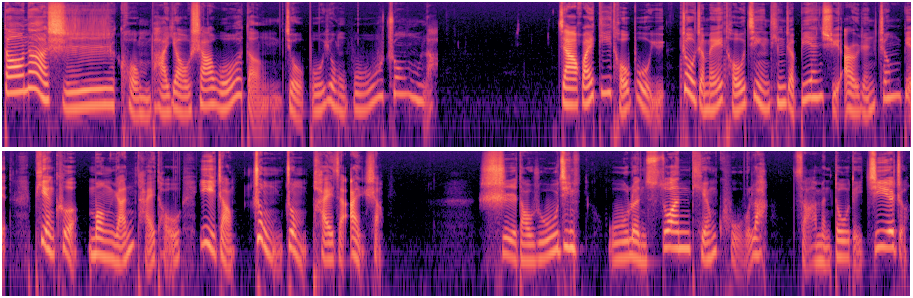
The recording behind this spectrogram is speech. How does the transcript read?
到那时，恐怕要杀我等就不用吴中了。贾怀低头不语，皱着眉头静听着边许二人争辩。片刻，猛然抬头，一掌。重重拍在案上。事到如今，无论酸甜苦辣，咱们都得接着，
